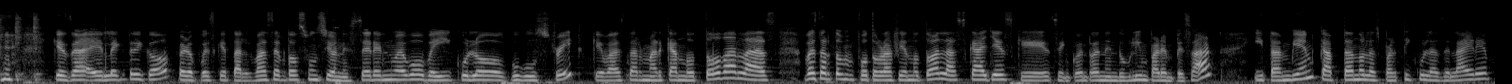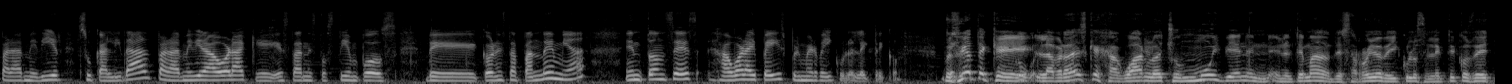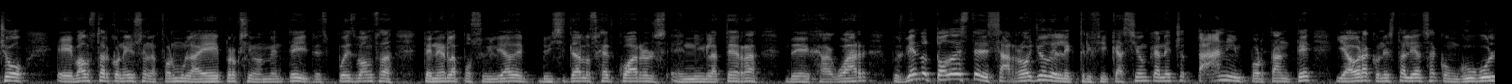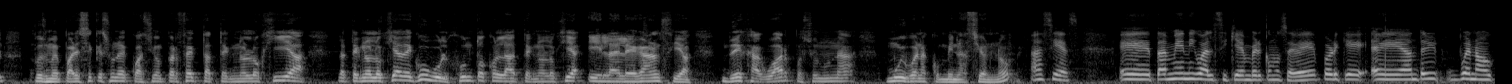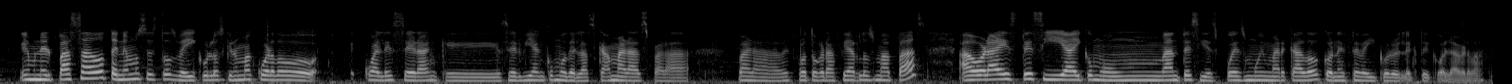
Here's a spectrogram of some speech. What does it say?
que sea eléctrico, pero pues qué tal, va a ser dos funciones, ser el nuevo vehículo Google Street, que va a estar marcando todas las, va a estar fotografiando todas las calles que se encuentran en Dublín para empezar, y también captando las partículas del aire para medir su calidad, para medir ahora que están estos tiempos de con esta pandemia. Entonces, Jaguar I-Pace, primer vehículo eléctrico. Pues fíjate que Google. la verdad es que Jaguar lo ha hecho muy bien en, en el tema de desarrollo de vehículos eléctricos. De hecho, eh, vamos a estar con ellos en la Fórmula E próximamente y después vamos a tener la posibilidad de visitar los headquarters en Inglaterra de Jaguar, pues viendo todo este desarrollo de electrificación que han hecho tan importante y ahora con esta alianza con Google, pues me parece que es una ecuación perfecta. Tecnología, la tecnología de Google junto con la tecnología y la elegancia de Jaguar, pues son una muy buena combinación, ¿no? Así es. Eh, también igual si quieren ver cómo se ve, porque eh, bueno, en el pasado tenemos estos vehículos que no me acuerdo cuáles eran que servían como de las cámaras para para fotografiar los mapas. Ahora este sí hay como un antes y después muy marcado con este vehículo eléctrico, la verdad.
